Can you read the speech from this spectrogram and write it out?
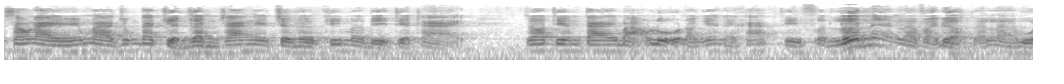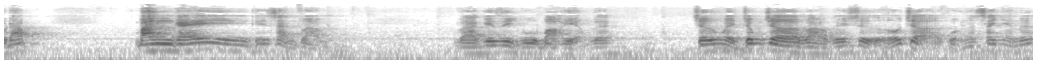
Sau này nếu mà chúng ta chuyển dần sang cái trường hợp khi mà bị thiệt hại do thiên tai, bão, lũ nó cái này khác, thì phần lớn ấy là phải được, đó là bù đắp bằng cái cái sản phẩm và cái dịch vụ bảo hiểm cơ. Chứ không phải trông chờ vào cái sự hỗ trợ của ngân sách nhà nước.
